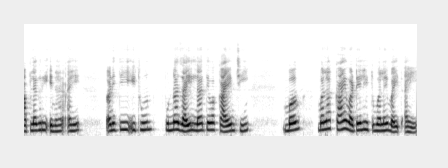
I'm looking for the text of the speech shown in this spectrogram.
आपल्या घरी येणार आहे आणि ती इथून पुन्हा जाईल ना तेव्हा कायमची मग मला काय वाटेल हे तुम्हालाही माहीत आहे.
